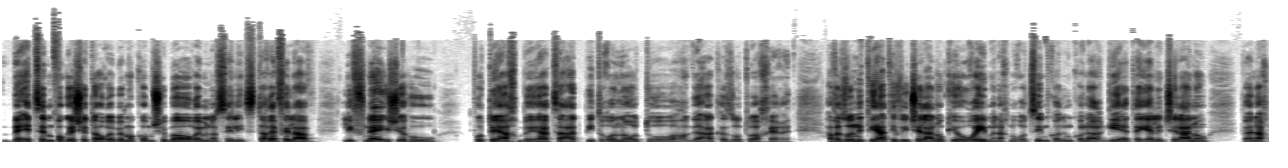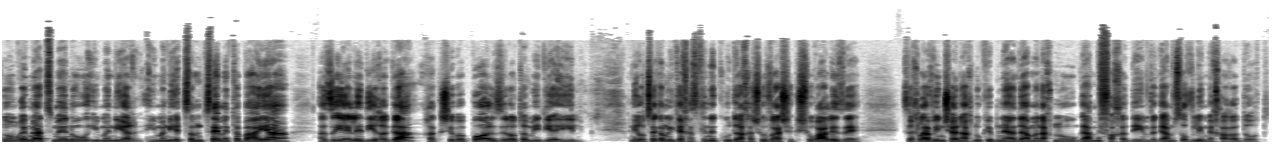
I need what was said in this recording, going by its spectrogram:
בעצם פוגש את ההורה במקום שבו ההורה מנסה להצטרף אליו, לפני שהוא פותח בהצעת פתרונות או הרגעה כזאת או אחרת. אבל זו נטייה טבעית שלנו כהורים, אנחנו רוצים קודם כל להרגיע את הילד שלנו, ואנחנו אומרים לעצמנו, אם אני, אם אני אצמצם את הבעיה, אז הילד יירגע, רק שבפועל זה לא תמיד יעיל. אני רוצה גם להתייחס לנקודה חשובה שקשורה לזה, צריך להבין שאנחנו כבני אדם, אנחנו גם מפחדים וגם סובלים מחרדות.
